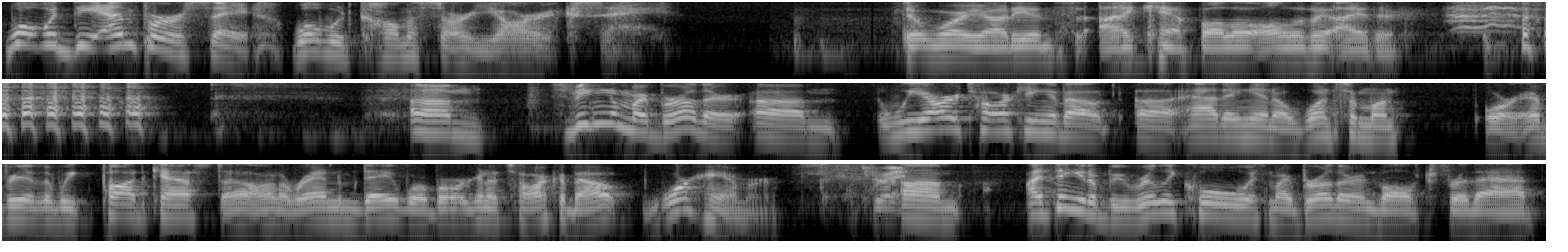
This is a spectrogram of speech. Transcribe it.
What would the Emperor say? What would Commissar Yarrick say? Don't worry, audience. I can't follow all of it either. um, speaking of my brother, um, we are talking about uh, adding in a once a month or every other week podcast uh, on a random day where we're going to talk about Warhammer. That's right. Um, I think it'll be really cool with my brother involved for that,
